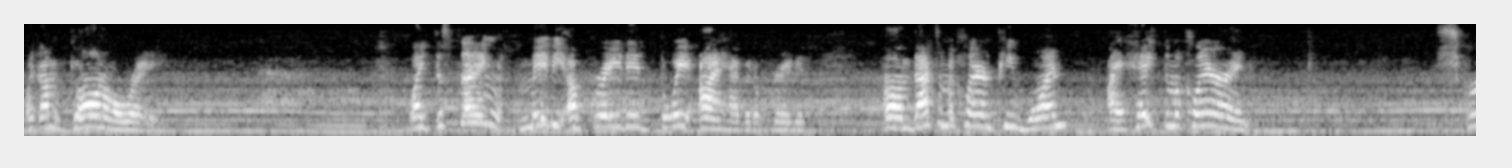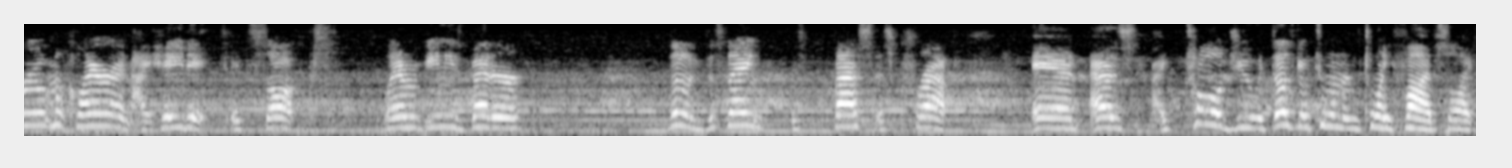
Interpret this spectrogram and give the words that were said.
Like, I'm gone already. Like, this thing may be upgraded the way I have it upgraded. Um, that's a McLaren P1. I hate the McLaren. Screw McLaren. I hate it. It sucks. Lamborghini's better. Literally, this thing is fast as crap. And as I told you, it does go 225. So, like,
